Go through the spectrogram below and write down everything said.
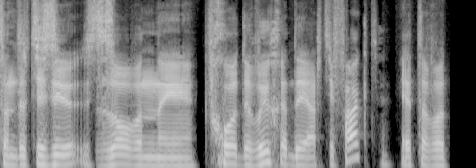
стандартизованные входы-выходы артефакты. Это вот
